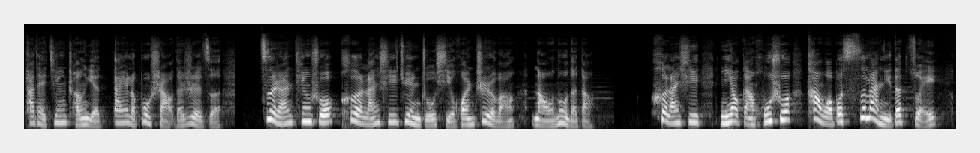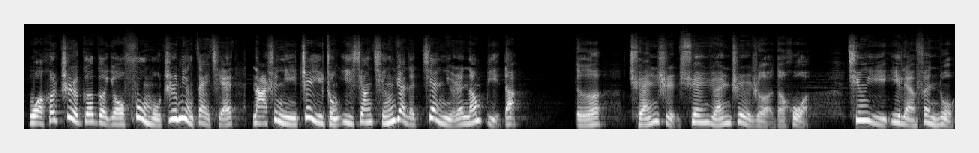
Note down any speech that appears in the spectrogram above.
她在京城也待了不少的日子，自然听说贺兰溪郡主喜欢智王，恼怒的道：“贺兰溪，你要敢胡说，看我不撕烂你的嘴！我和智哥哥有父母之命在前，哪是你这一种一厢情愿的贱女人能比的？得，全是轩辕志惹的祸。青羽一脸愤怒，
